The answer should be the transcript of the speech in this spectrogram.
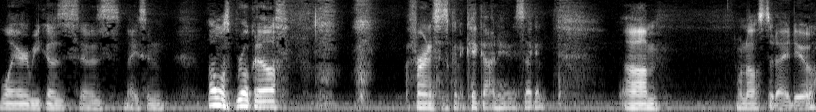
wire because it was nice and almost broken off. The furnace is going to kick on here in a second. Um, what else did I do?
